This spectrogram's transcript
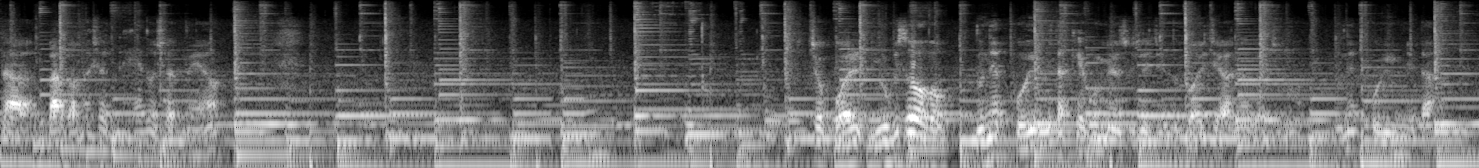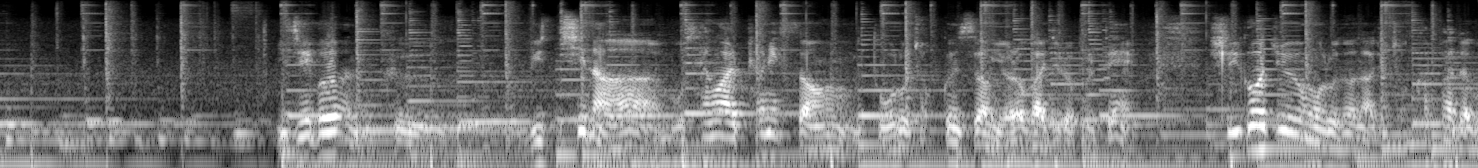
다 마감하셨 해 놓으셨네요 월 여기서 눈에 보입니다. 개구면 소재지는 멀지 않아가지고 눈에 보입니다. 이 집은 그 위치나 뭐 생활 편의성, 도로 접근성 여러 가지로 볼 때 실거주용으로는 아주 적합하다고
